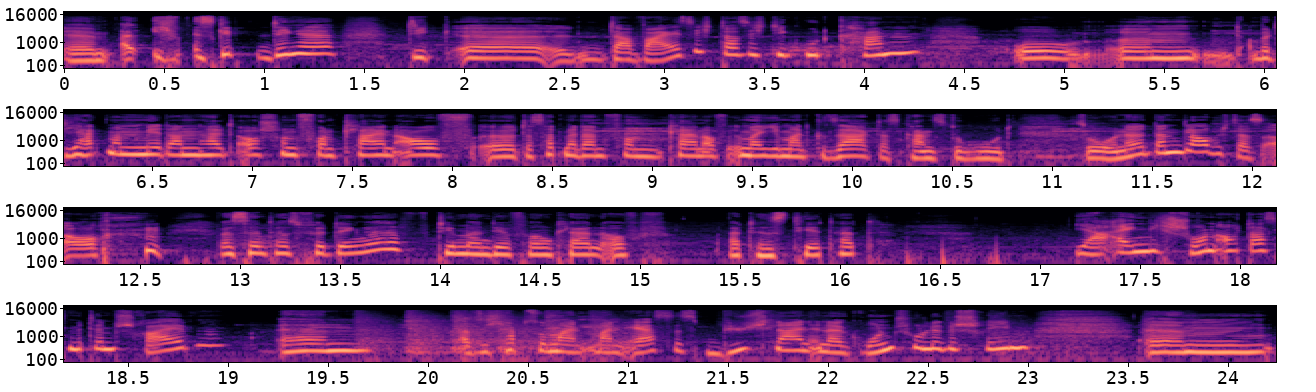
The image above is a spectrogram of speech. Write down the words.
ähm, also ich, es gibt Dinge, die, äh, da weiß ich, dass ich die gut kann. Oh, ähm, aber die hat man mir dann halt auch schon von klein auf, äh, das hat mir dann von klein auf immer jemand gesagt, das kannst du gut. So, ne? Dann glaube ich das auch. Was sind das für Dinge, die man dir von klein auf attestiert hat? Ja, eigentlich schon auch das mit dem Schreiben. Ähm, also ich habe so mein, mein erstes Büchlein in der Grundschule geschrieben. Ähm,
